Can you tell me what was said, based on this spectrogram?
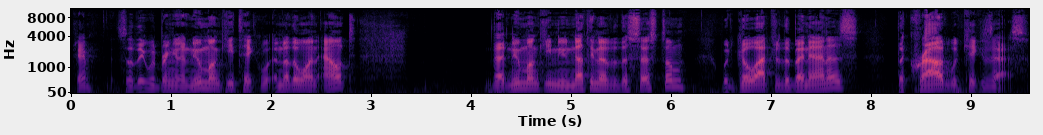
Okay, so they would bring in a new monkey, take another one out, that new monkey knew nothing of the system, would go after the bananas, the crowd would kick his ass.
